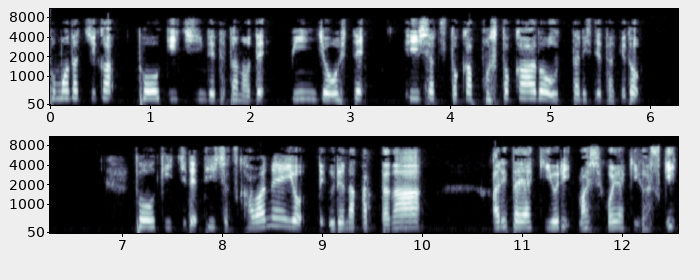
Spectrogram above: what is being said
友達が陶器市に出てたので、便乗して T シャツとかポストカードを売ったりしてたけど、陶器市で T シャツ買わねえよって売れなかったな。有田焼より益子焼が好き。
